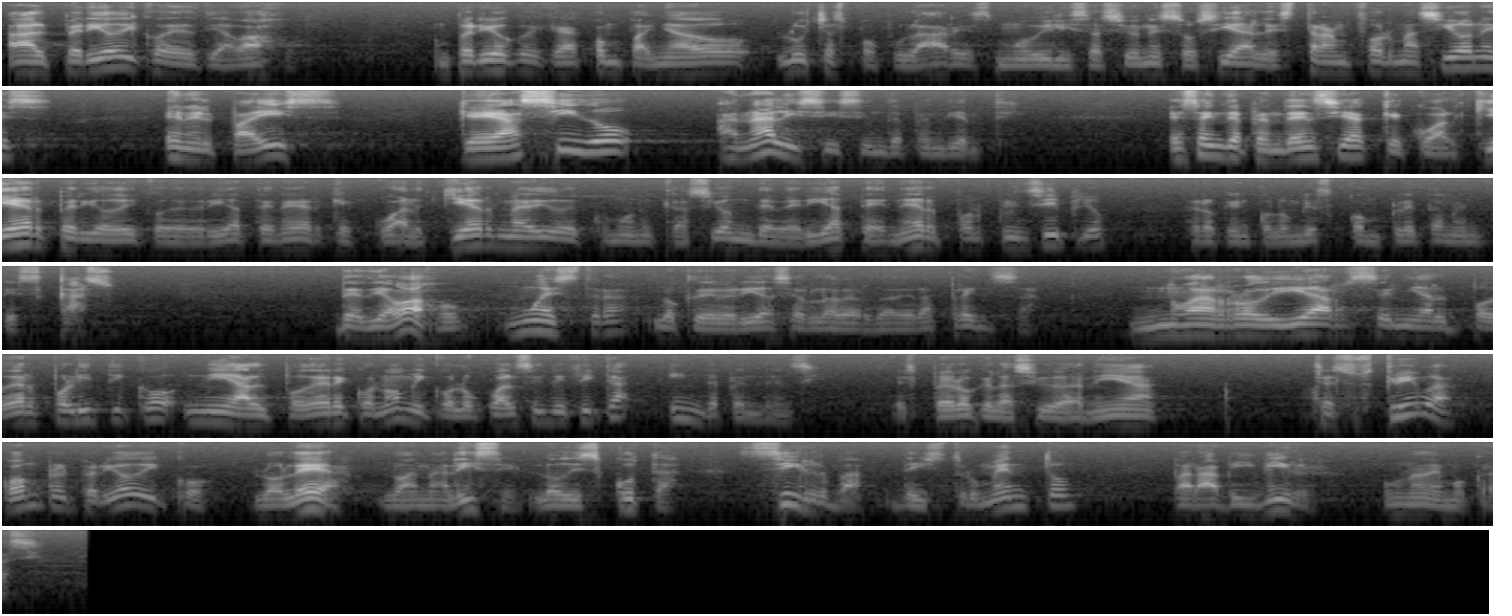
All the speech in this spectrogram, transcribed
al periódico desde abajo, un periódico que ha acompañado luchas populares, movilizaciones sociales, transformaciones en el país, que ha sido análisis independiente. Esa independencia que cualquier periódico debería tener, que cualquier medio de comunicación debería tener por principio, pero que en Colombia es completamente escaso. Desde abajo muestra lo que debería ser la verdadera prensa, no arrodillarse ni al poder político ni al poder económico, lo cual significa independencia. Espero que la ciudadanía se suscriba, compre el periódico, lo lea, lo analice, lo discuta, sirva de instrumento para vivir una democracia.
